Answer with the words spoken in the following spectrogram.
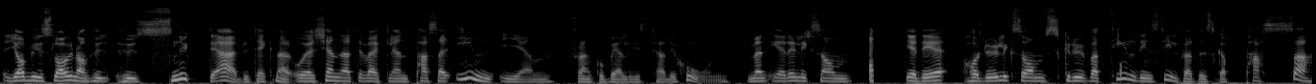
jag blir ju slagen av hur, hur snyggt det är du tecknar och jag känner att det verkligen passar in i en franco-belgisk tradition. Men är det liksom, är det, har du liksom skruvat till din stil för att det ska passa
